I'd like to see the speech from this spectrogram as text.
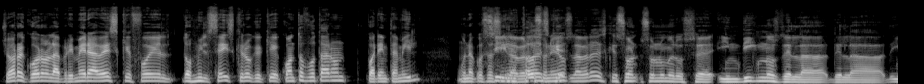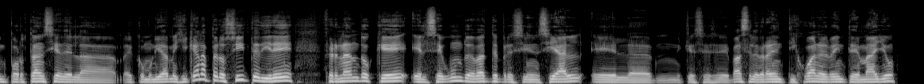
Yo recuerdo la primera vez que fue el 2006, creo que, ¿cuántos votaron? ¿40 mil? Una cosa así en Estados Unidos. la verdad es que son, son números eh, indignos de la, de la importancia de la eh, comunidad mexicana, pero sí te diré, Fernando, que el segundo debate presidencial, el eh, que se va a celebrar en Tijuana el 20 de mayo,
